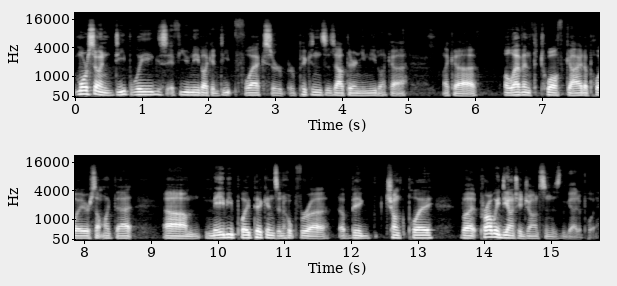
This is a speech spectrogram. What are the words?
more so in deep leagues if you need like a deep flex or, or Pickens is out there and you need like a like a 11th, 12th guy to play or something like that. Um, maybe play Pickens and hope for a, a big chunk play, but probably Diontae Johnson is the guy to play.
